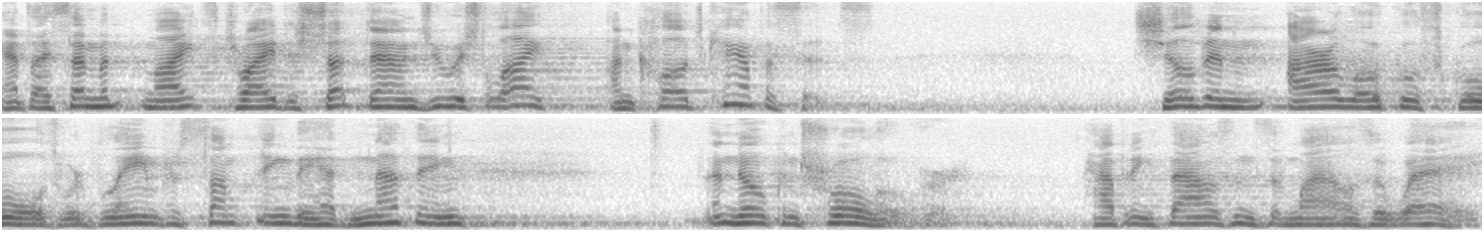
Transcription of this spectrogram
anti Semites tried to shut down Jewish life on college campuses. Children in our local schools were blamed for something they had nothing, no control over, happening thousands of miles away.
